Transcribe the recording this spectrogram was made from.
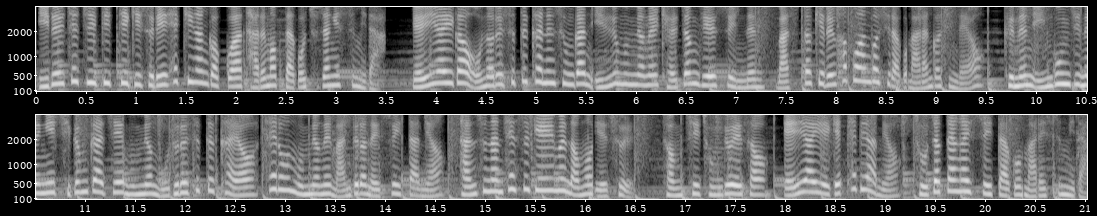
이를 챗GPT 기술이 해킹한 것과 다름없다고 주장했습니다. AI가 언어를 습득하는 순간 인류 문명을 결정지을 수 있는 마스터키를 확보한 것이라고 말한 것인데요. 그는 인공지능이 지금까지의 문명 모두를 습득하여 새로운 문명을 만들어낼 수 있다며 단순한 체스 게임을 넘어 예술, 정치, 종교에서 AI에게 패배하며 조작당할 수 있다고 말했습니다.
